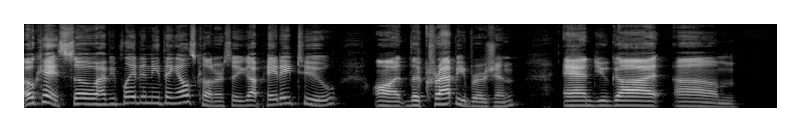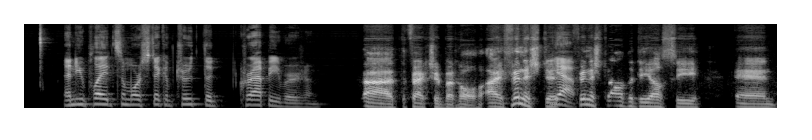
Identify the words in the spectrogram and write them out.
okay, so have you played anything else, Connor? So you got Payday 2 on the crappy version, and you got um and you played some more Stick of Truth, the crappy version. Uh, the fractured but whole. I finished it. Yeah. Finished all the DLC, and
